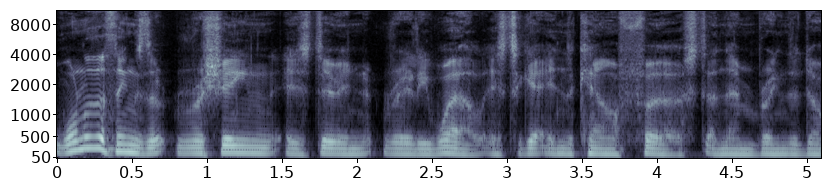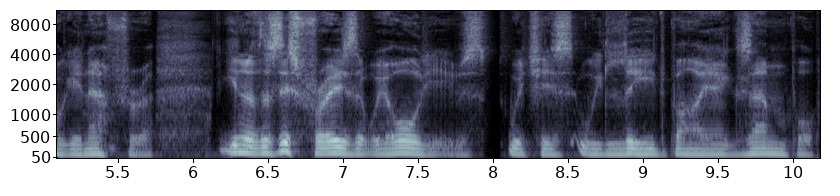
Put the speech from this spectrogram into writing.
One of the things that Roisin is doing really well is to get in the car first and then bring the dog in after her. You know, there's this phrase that we all use, which is we lead by example.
